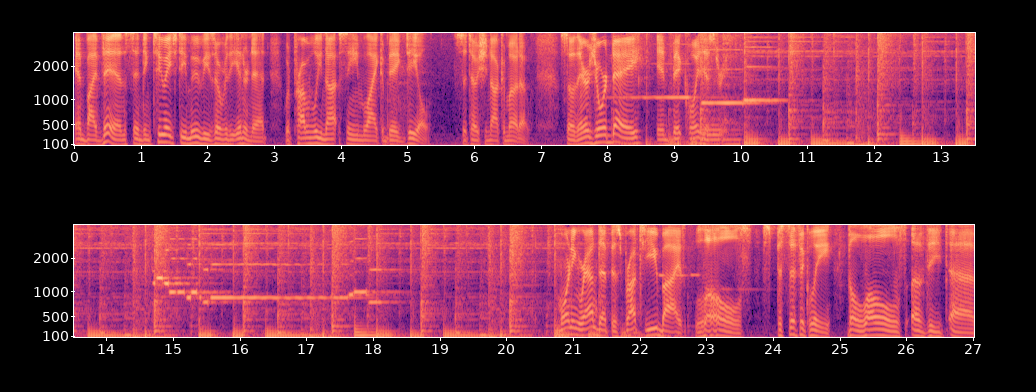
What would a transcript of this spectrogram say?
and by then, sending two HD movies over the internet would probably not seem like a big deal. Satoshi Nakamoto. So there's your day in Bitcoin history. Morning Roundup is brought to you by Lulz, specifically the lulls of the uh,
